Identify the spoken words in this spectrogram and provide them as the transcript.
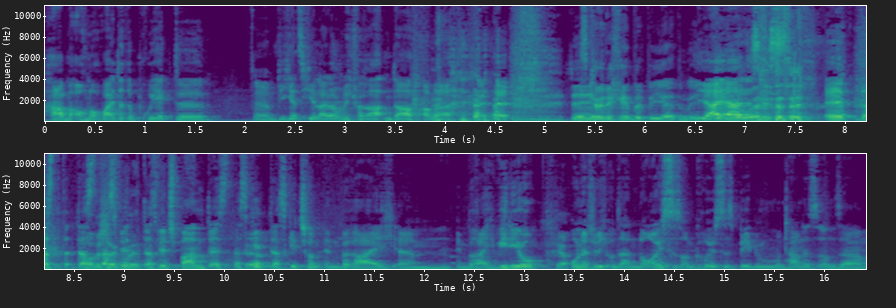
haben auch noch weitere Projekte, ähm, die ich jetzt hier leider noch nicht verraten darf, aber. das könnte ich immer bei jedem Interview. Ja, ja, das, ist, äh, das, das, das, wird, das wird spannend. Das, das, ja. geht, das geht schon im Bereich, ähm, im Bereich Video. Ja. Und natürlich unser neuestes und größtes Baby momentan ist unser,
